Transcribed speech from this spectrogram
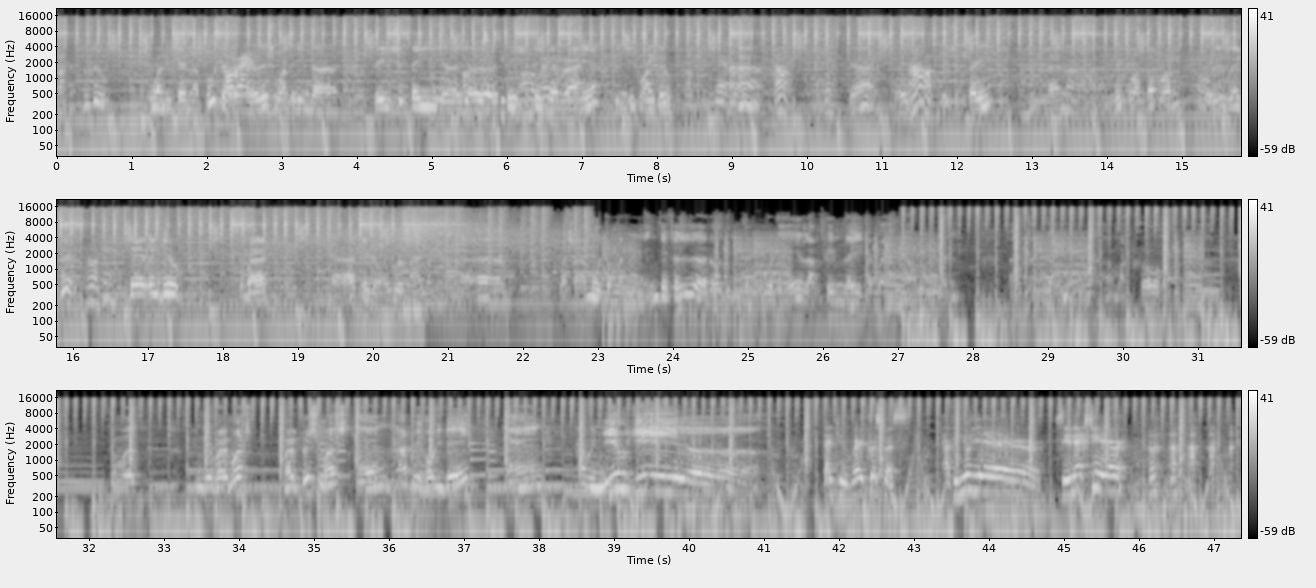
Welcome. This one you can uh, put uh, right. uh, this one in the P60, uh, Oh, your P60, P60 all right. camera here. In this one too. Oh, there. Uh-huh. Oh, okay. Yeah. See? Oh, okay. P60. And uh, this one, that one. Oh, is very good. Oh, okay. Okay, thank you. Các bạn đã theo dõi bữa nay mình đã bà xã mua cho mình những cái thứ ờ, đồ dụng cụ để làm phim đây các bạn biết mình à, cảnh à, macro very much Merry Christmas and Happy Holiday and Happy New Year Thank you. Merry Christmas. Happy New Year. See you next year.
